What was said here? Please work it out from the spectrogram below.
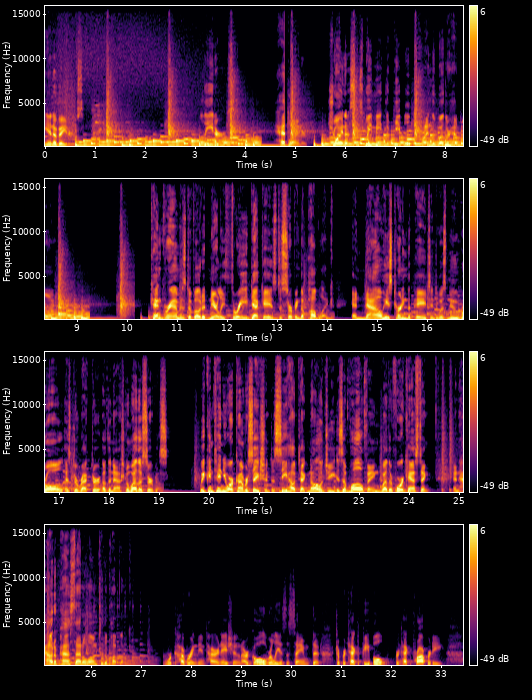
innovators, leaders, headliners. Join us as we meet the people behind the weather headline. Ken Graham has devoted nearly three decades to serving the public, and now he's turning the page into his new role as Director of the National Weather Service. We continue our conversation to see how technology is evolving weather forecasting and how to pass that along to the public. We're covering the entire nation, and our goal really is the same that to protect people, protect property,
